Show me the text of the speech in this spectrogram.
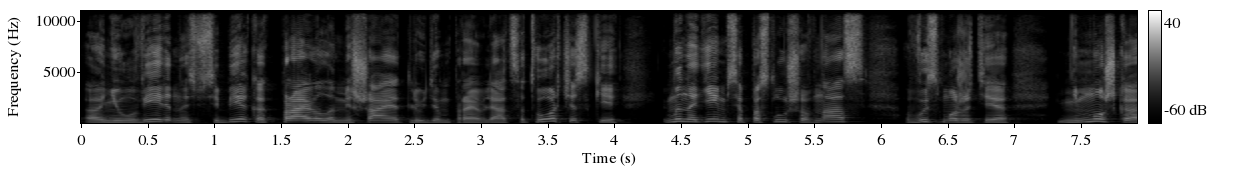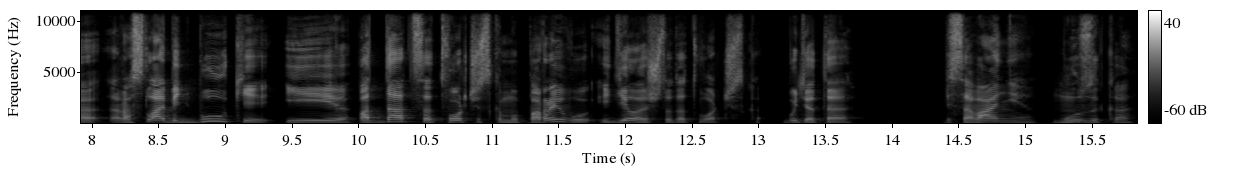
э, неуверенность в себе, как правило, мешает людям проявляться творчески. И мы надеемся, послушав нас, вы сможете немножко расслабить булки и поддаться творческому порыву и делать что-то творческое. Будь это рисование, музыка,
